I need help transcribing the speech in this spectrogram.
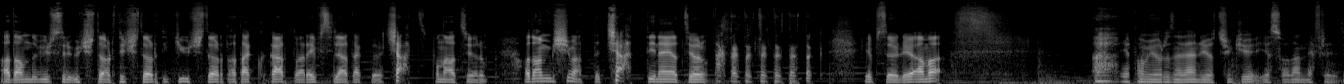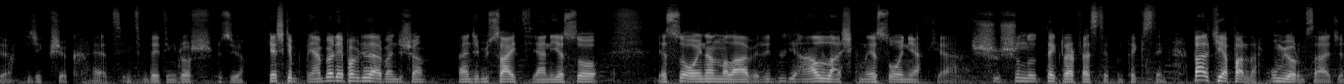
Adamda bir sürü 3-4, 3-4, 2-3-4 ataklı kart var. Hepsiyle ataklı. Çat bunu atıyorum. Adam bir şey mi attı? Çat Dina'ya atıyorum. Tak tak tak tak tak tak tak. Hep söylüyor ama Ah, yapamıyoruz neden Riot? Çünkü Yasuo'dan nefret ediyor. Diyecek bir şey yok. Evet, Intimidating Roar üzüyor. Keşke yani böyle yapabilirler bence şu an. Bence müsait. Yani Yasuo Yasuo oynanmalı abi. Allah aşkına Yasuo oynayak ya. Şu, şunu tekrar fast yapın. Tek isteğim. Belki yaparlar. Umuyorum sadece.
